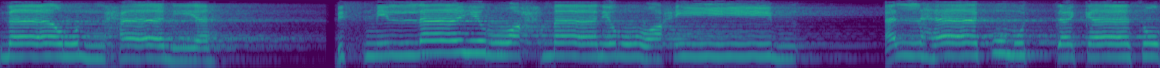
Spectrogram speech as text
نار حامية بسم الله الرحمن الرحيم ألهاكم التكاثر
